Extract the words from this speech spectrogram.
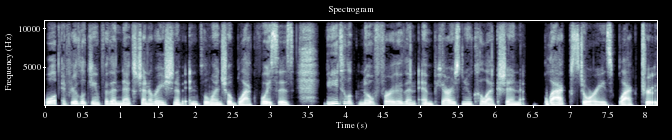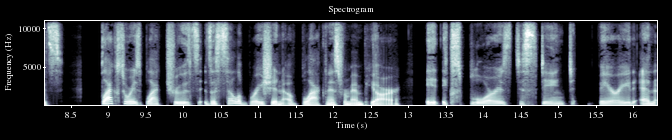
Well, if you're looking for the next generation of influential Black voices, you need to look no further than NPR's new collection, Black Stories, Black Truths. Black Stories, Black Truths is a celebration of Blackness from NPR. It explores distinct, varied, and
